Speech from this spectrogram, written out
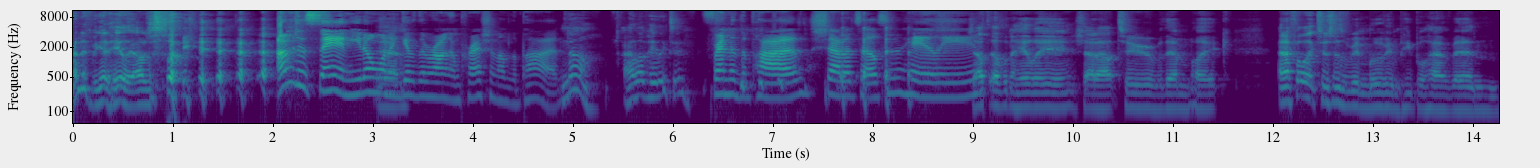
I didn't forget Haley. I was just like, I'm just saying you don't want to Yeah. give the wrong impression on the pod. no, I love Haley too. Friend of the pod. Shout out to Elton and Haley. Shout out to Elton and Haley. Shout out to them. Like, and I feel like too since we've been moving, people have been.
